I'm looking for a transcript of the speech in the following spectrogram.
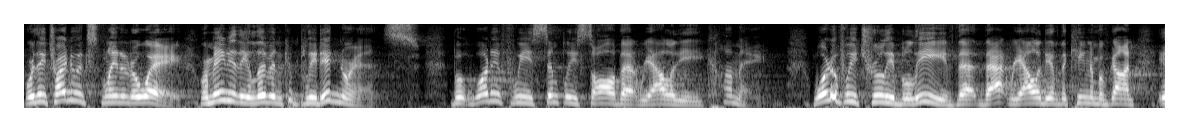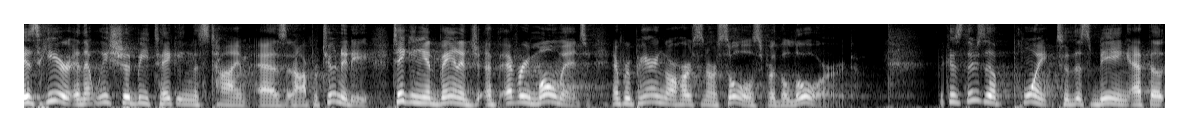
or they try to explain it away, or maybe they live in complete ignorance. But what if we simply saw that reality coming? What if we truly believe that that reality of the kingdom of God is here and that we should be taking this time as an opportunity, taking advantage of every moment and preparing our hearts and our souls for the Lord? Because there's a point to this being at the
